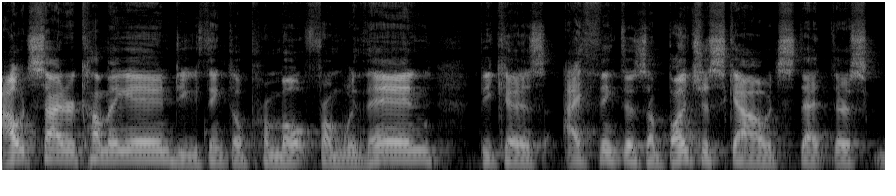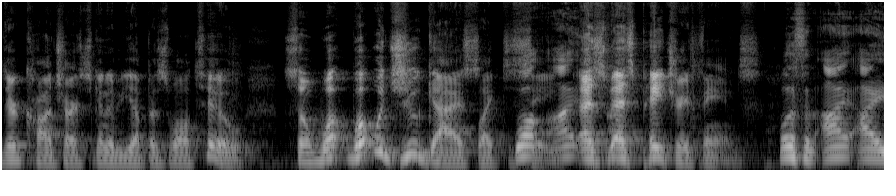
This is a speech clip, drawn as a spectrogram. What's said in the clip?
outsider coming in? Do you think they'll promote from within? Because I think there's a bunch of scouts that there's their contracts are going to be up as well too. So what what would you guys like to Well, see I- as as Patriot fans? Well, listen, I, I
